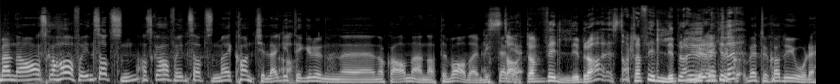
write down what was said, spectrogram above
men han skal ha for innsatsen, Han skal ha for innsatsen Men jeg kan ikke legge til grunn eh, noe annet enn at det var da en jeg vitterlig starta veldig bra. Jeg starta veldig bra, Du, gjør jeg vet, ikke du, det? vet du hva du gjorde?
